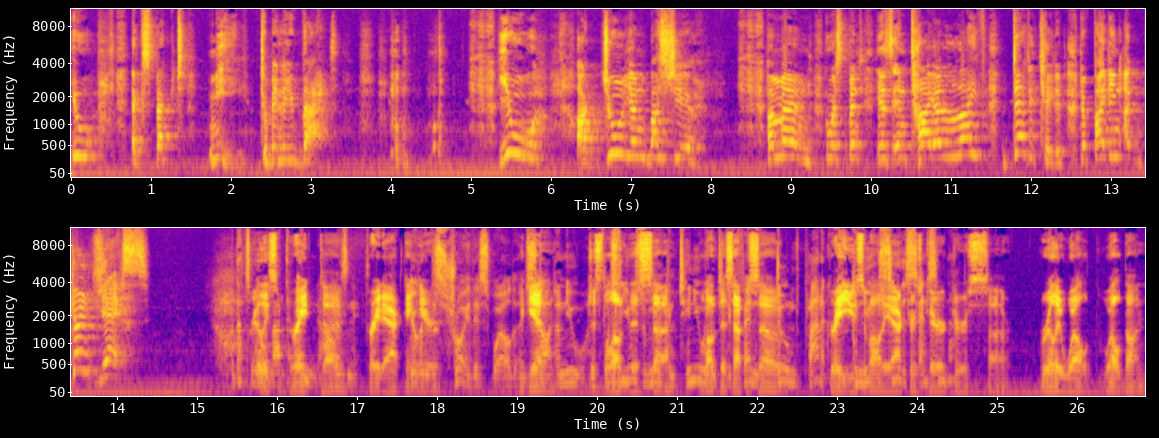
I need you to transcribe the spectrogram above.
You expect me to believe that? You are Julian Bashir, a man who has spent his entire life dedicated to fighting against. Yes! But that's really some great, now, uh, great acting You're here. gonna destroy this world and Again, start a new one. just What's love this. Uh, love this episode. Great use Can of all the actors' sense in that? characters. Uh, really well, well done.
